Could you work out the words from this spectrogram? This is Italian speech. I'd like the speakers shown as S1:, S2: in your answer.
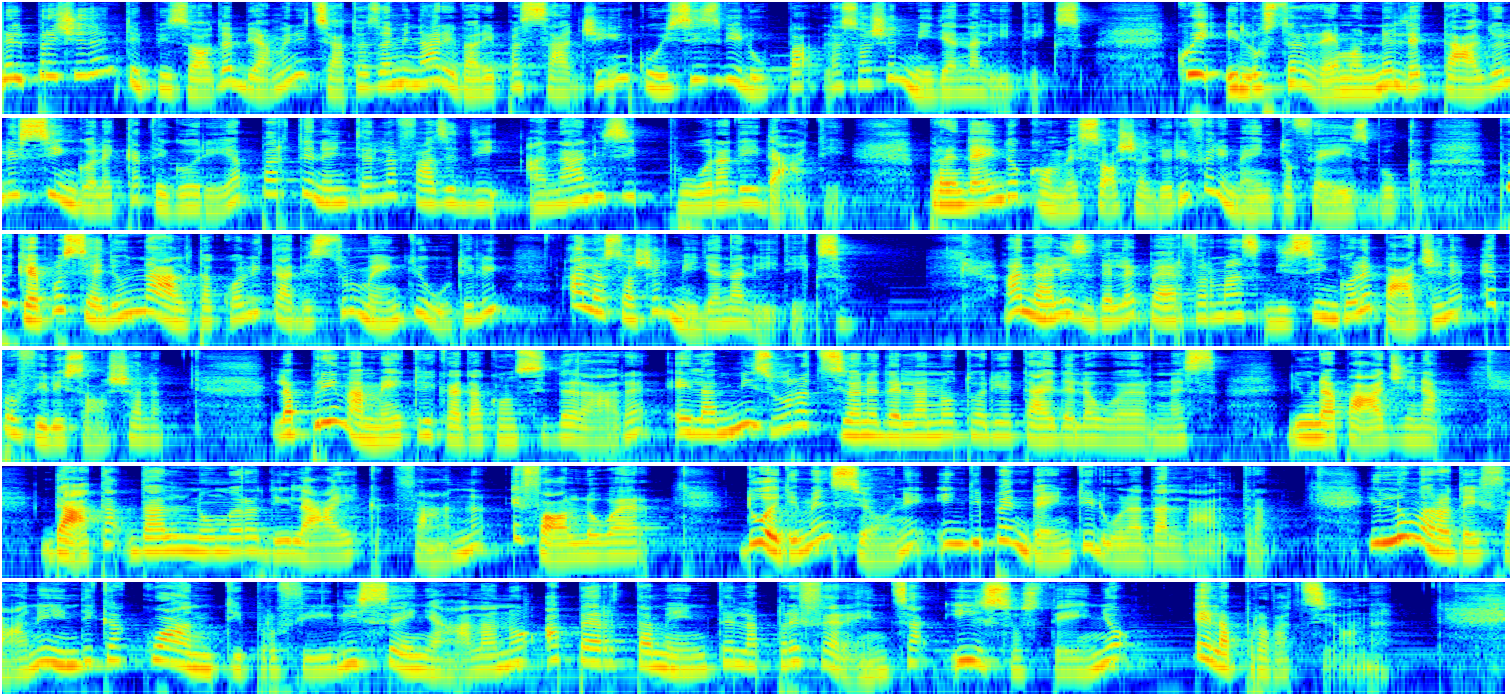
S1: Nel precedente episodio abbiamo iniziato a esaminare i vari passaggi in cui si sviluppa la social media analytics. Qui illustreremo nel dettaglio le singole categorie appartenenti alla fase di analisi pura dei dati, prendendo come social di riferimento Facebook, poiché possiede un'alta qualità di strumenti utili alla social media analytics analisi delle performance di singole pagine e profili social. La prima metrica da considerare è la misurazione della notorietà e dell'awareness di una pagina, data dal numero di like, fan e follower, due dimensioni indipendenti l'una dall'altra. Il numero dei fan indica quanti profili segnalano apertamente la preferenza, il sostegno e l'approvazione.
